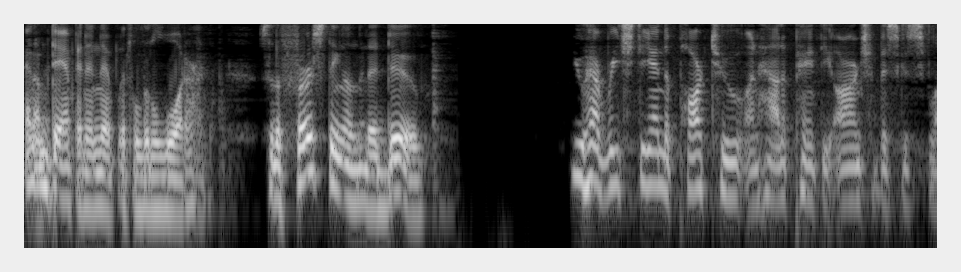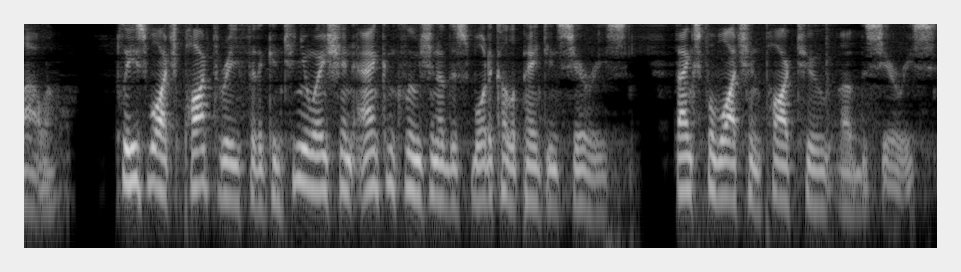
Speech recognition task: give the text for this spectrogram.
And I'm dampening it with a little water. So the first thing I'm going to do. You have reached the end of part two on how to paint the orange hibiscus flower. Please watch part three for the continuation and conclusion of this watercolor painting series. Thanks for watching part two of the series.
